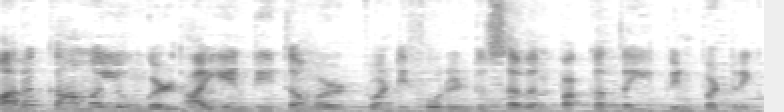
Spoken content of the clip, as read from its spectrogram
மறக்காமல் உங்கள் IND Tamil twenty four into seven பக்கத்தை பின்பற்றிக்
